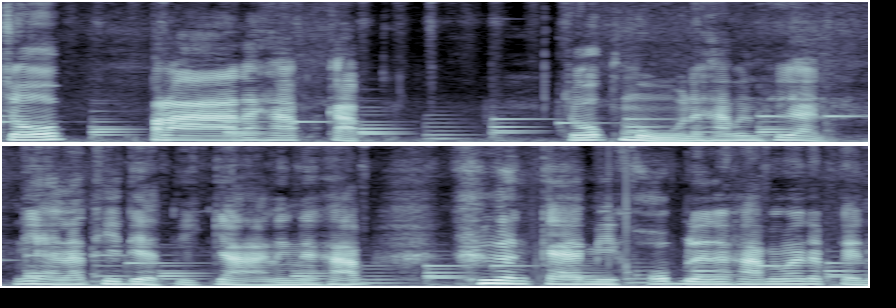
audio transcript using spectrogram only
โจ๊กปลานะครับกับโจ๊กหมูนะครับเพื่อนๆนี่และทีเด็ดอีกอย่างหนึ่งนะครับ เครื่องแกมีครบเลยนะครับ ไม่ว่าจะเป็น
